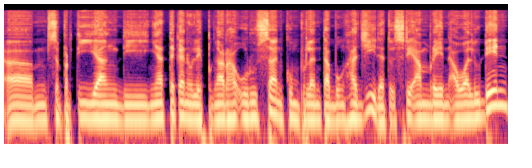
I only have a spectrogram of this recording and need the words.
um, seperti yang dinyatakan oleh pengarah urusan kumpulan tabung haji Datuk Seri Amrin Awaluddin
